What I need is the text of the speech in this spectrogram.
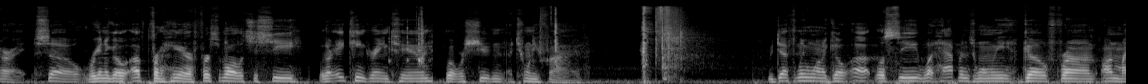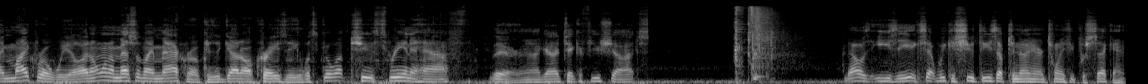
All right, so we're gonna go up from here. First of all, let's just see with our 18 grain tune what we're shooting at 25 we definitely want to go up. We'll see what happens when we go from on my micro wheel. I don't want to mess with my macro because it got all crazy. Let's go up to three and a half there. And I got to take a few shots. That was easy, except we could shoot these up to 920 feet per second.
